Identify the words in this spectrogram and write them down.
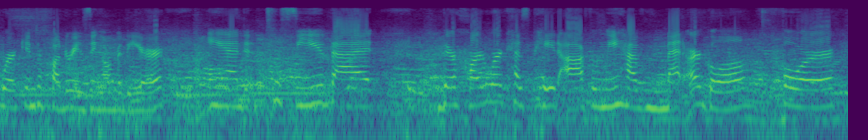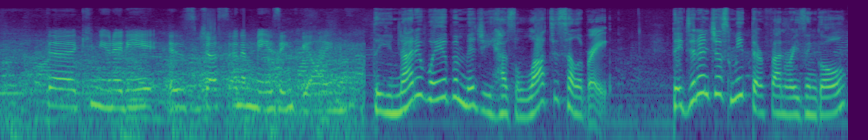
work into fundraising over the year, and to see that their hard work has paid off and we have met our goal for the community is just an amazing feeling. The United Way of Bemidji has a lot to celebrate. They didn't just meet their fundraising goal.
